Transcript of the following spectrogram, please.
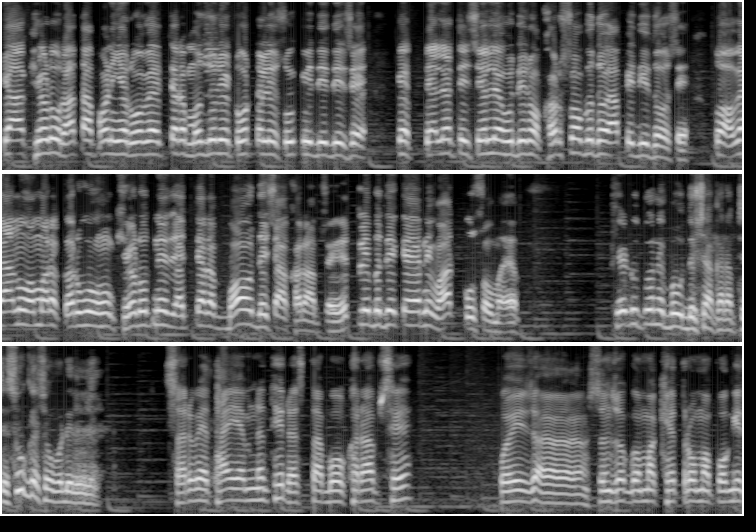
કે આ ખેડૂત રાતા પાણીએ રોવે અત્યારે મજૂરી ટોટલી સૂકવી દીધી છે કે પહેલેથી છેલ્લે સુધીનો ખર્ચો બધો આપી દીધો છે. તો હવે આનું અમારે કરવું હું ખેડૂતની અત્યારે બહુ દશા ખરાબ છે. એટલી બધી કે એની વાત પૂછોમાં એમ. ખેડૂતોની બહુ દશા ખરાબ છે. શું કહેશો વડીલ સર્વે થાય એમ નથી રસ્તા બહુ ખરાબ છે. કોઈ સંજોગોમાં ખેતરોમાં પોગી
